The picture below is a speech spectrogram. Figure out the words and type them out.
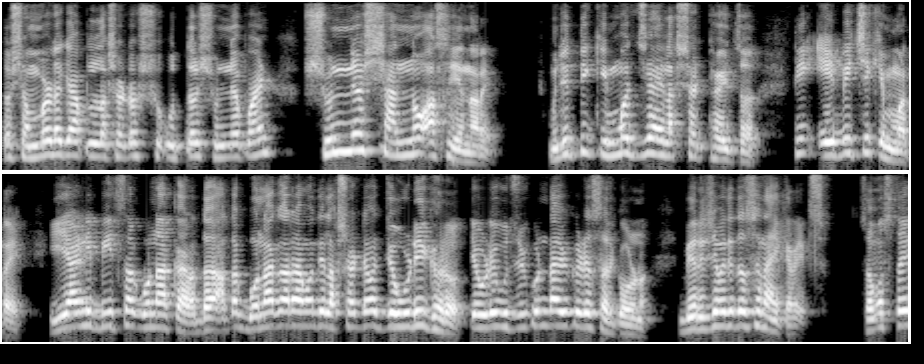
तर शंभर टक्के आपल्याला लक्षात उत्तर शून्य पॉईंट शून्य शहाण्णव असं येणार आहे. म्हणजे ती किंमत जी आहे लक्षात ठेवायचं ती ए ची किंमत आहे. ए आणि बीचा गुणाकार आता गुणाकारामध्ये लक्षात ठेवा जेवढी घरं तेवढी उजवीकडून डावीकडे सरकवणं. बेरजेमध्ये तसं नाही करायचं. समजतंय?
